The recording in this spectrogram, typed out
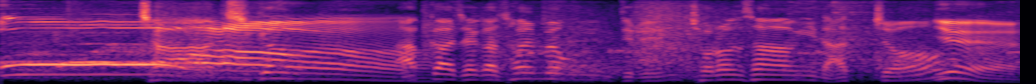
오! 자, 지금 아. 아까 제가 설명드린 저런 상황이 났죠. 예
